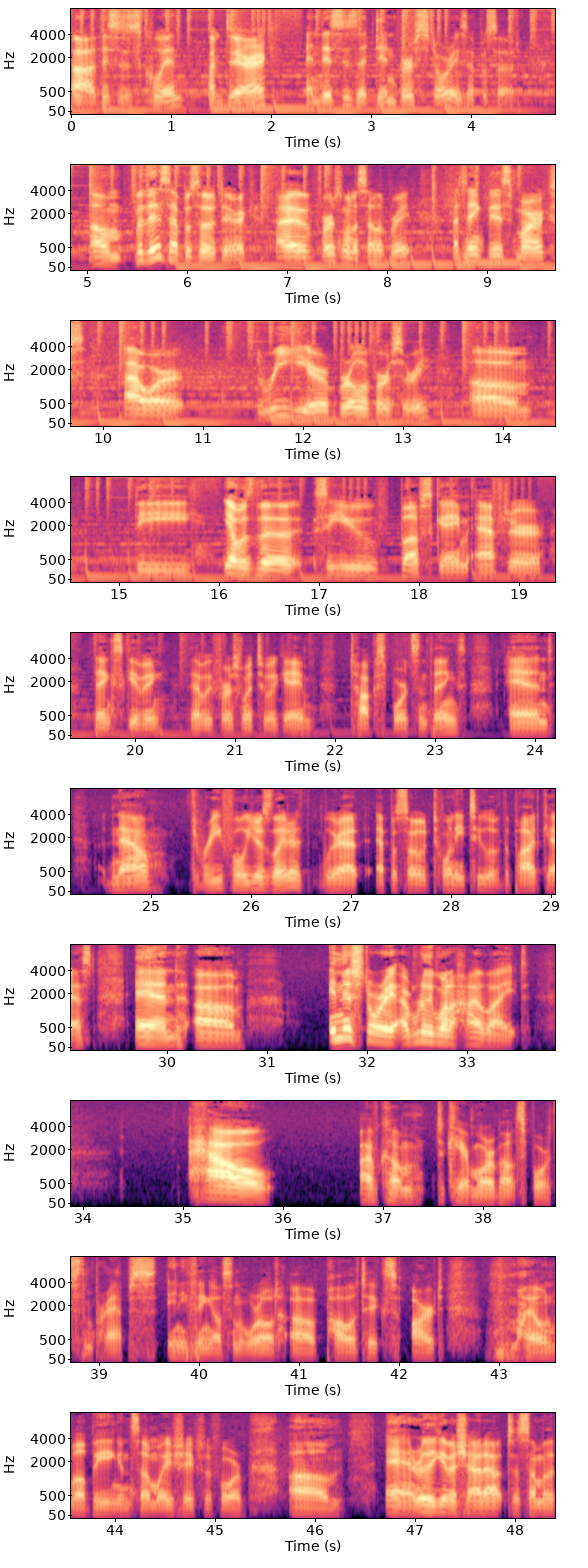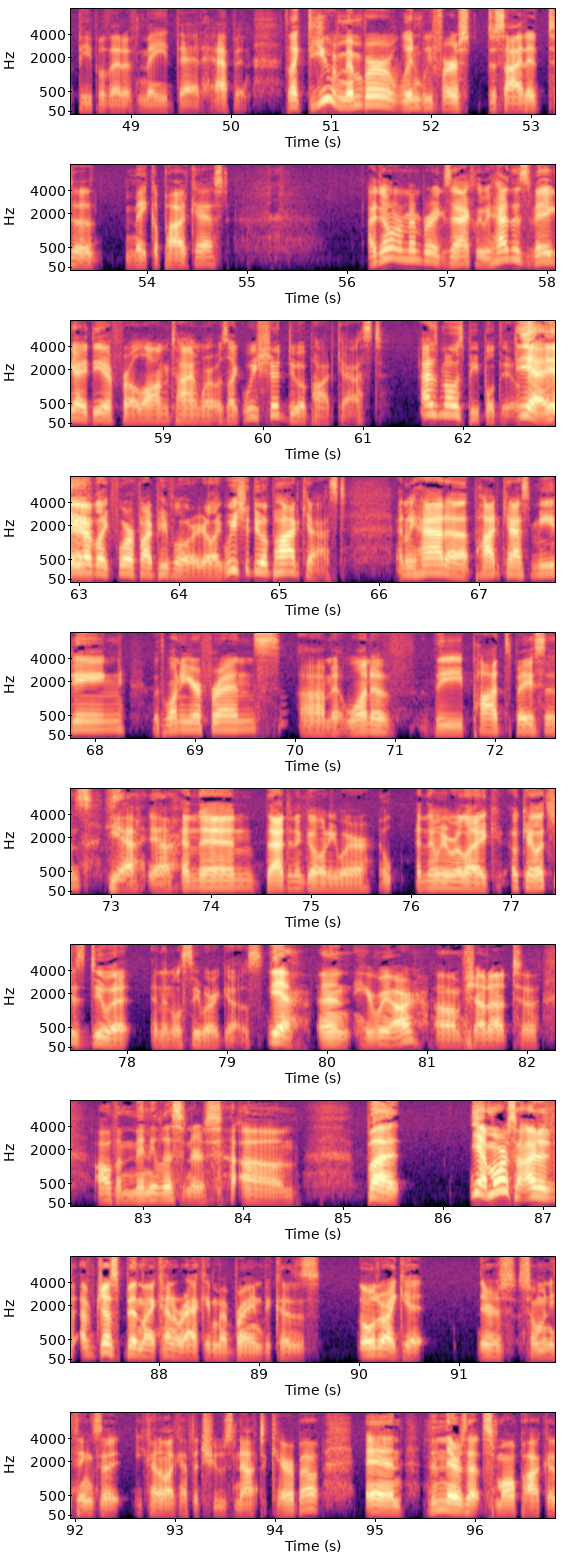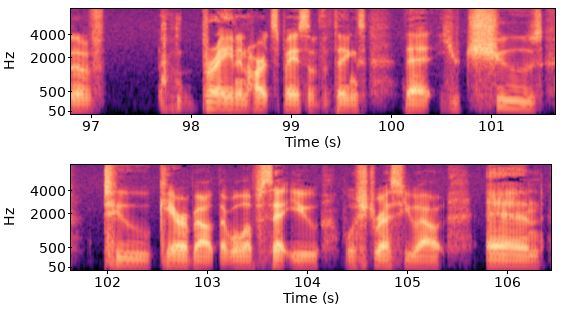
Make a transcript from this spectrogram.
Uh, this is Quinn, I'm Derek. and this is a Denverse Stories episode. Um, for this episode, Derek, I first want to celebrate. I think this marks our three-year bro anniversary. Um, the yeah, it was the CU Buffs game after Thanksgiving that we first went to a game, talk sports and things, and now three full years later, we're at episode 22 of the podcast, and um, in this story, I really want to highlight how I've come to care more about sports than perhaps anything else in the world uh, politics, art, my own well being in some way, shapes, or form. Um, and really give a shout out to some of the people that have made that happen. Like, do you remember when we first decided to make a podcast? I don't remember exactly. We had this vague idea for a long time where it was like we should do a podcast, as most people do. Yeah, yeah. You have like four or five people where you're like, we should do a podcast, and we had a podcast meeting with one of your friends um, at one of the pod spaces, Yeah, yeah. and then that didn't go anywhere. Nope. And then we were like, okay, let's just do it, and then we'll see where it goes. Yeah, and here we are. Um, shout out to all the many listeners. um, but yeah, more so, I've I've just been like kind of racking my brain because the older I get, there's so many things that you kind of like have to choose not to care about, and then there's that small pocket of brain and heart space of the things that you choose to care about that will upset you, will stress you out, and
